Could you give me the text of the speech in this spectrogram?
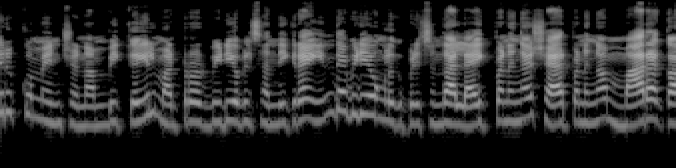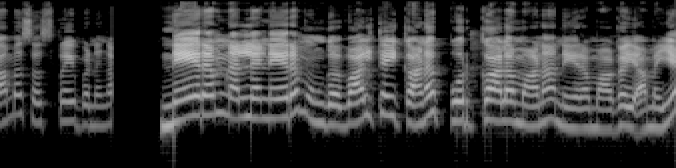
இருக்கும் என்ற நம்பிக்கையில் மற்றொரு வீடியோவில் சந்திக்கிறேன். இந்த வீடியோ உங்களுக்கு பிடிச்சிருந்தா லைக் பண்ணுங்கள் ஷேர் பண்ணுங்கள் மறக்காமல் சப்ஸ்கிரைப் பண்ணுங்கள் நேரம் நல்ல நேரம் உங்கள் வாழ்க்கைக்கான பொற்காலமான நேரமாக அமைய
